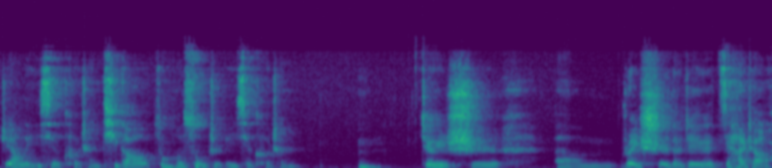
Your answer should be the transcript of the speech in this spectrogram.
这样的一些课程，提高综合素质的一些课程。嗯，这个是嗯瑞士的这个家长。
